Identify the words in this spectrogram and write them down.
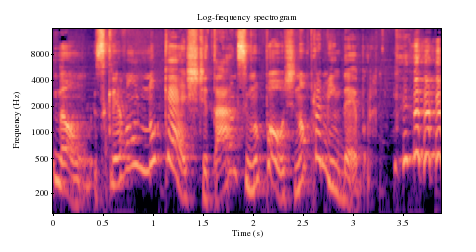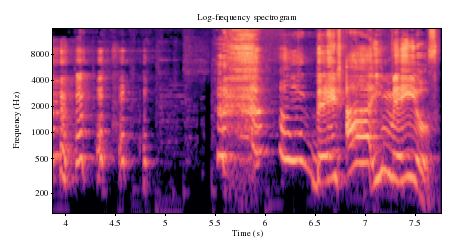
Não, escrevam no cast, tá? Assim, no post, não pra mim, Débora. beijo. Ah, e-mails.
